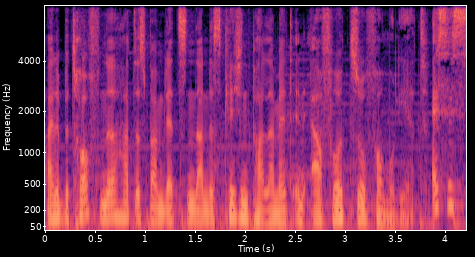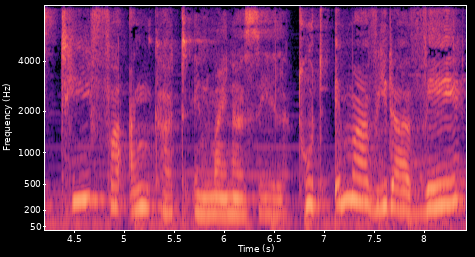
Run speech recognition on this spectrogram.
Eine Betroffene hat es beim letzten Landeskirchenparlament in Erfurt so formuliert. Es ist tief verankert in meiner Seele, tut immer wieder weh,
